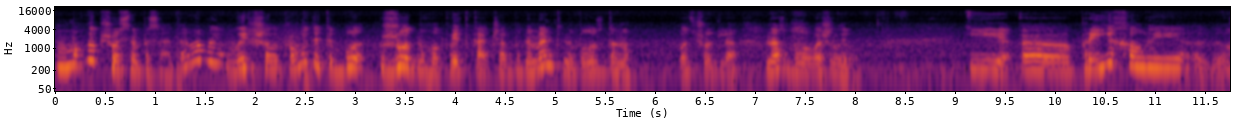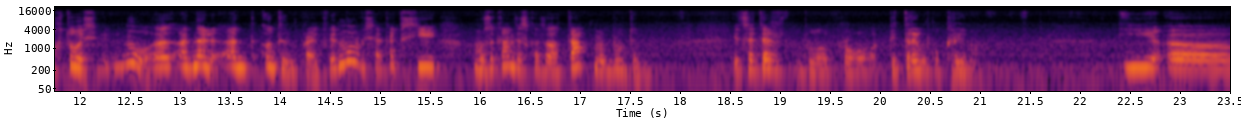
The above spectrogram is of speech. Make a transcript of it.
могли б щось написати, але ми вирішили проводити, бо жодного квітка чи абонементу не було здано. От що для нас було важливо. І е, приїхали хтось, ну, одна, один проєкт відмовився, а так всі музиканти сказали, так, ми будемо. І це теж було про підтримку Крима. І е,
